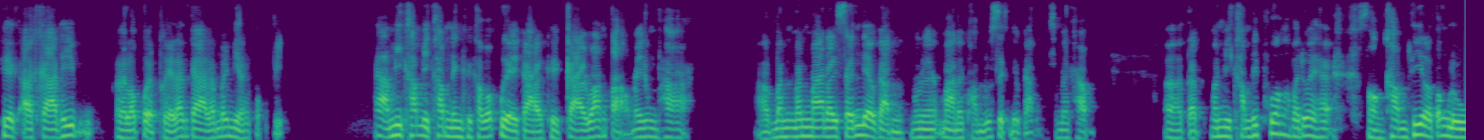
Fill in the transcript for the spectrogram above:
คืออาการที่เอ่อเราเปิดเผยร่างกายแล้วไม่มีอะไรปกปิด อ่ามีคำอีกคำหนึ่งคือคำว่าเปลือยกาย คือกายว่างเปล่าไม่นุ่งผ้าอ่ามันมันมาในเซนส์เดียวกันมันมาในความรู้สึกเดียวกันใช่ไหมครับเอ่อแต่มันมีคำที่พ่วงเข้ามาด้วยฮะสองคำที่เราต้องรู้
